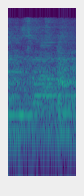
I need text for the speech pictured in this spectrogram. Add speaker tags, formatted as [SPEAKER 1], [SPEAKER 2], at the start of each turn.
[SPEAKER 1] Cause I've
